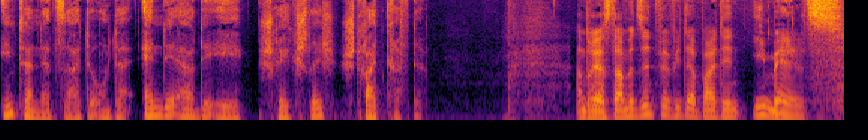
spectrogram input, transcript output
Internetseite unter ndr.de-streitkräfte. Andreas, damit sind wir wieder bei den E-Mails.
